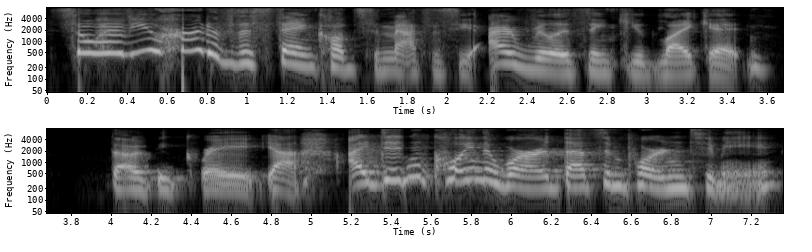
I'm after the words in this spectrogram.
"So, have you heard of this thing called Symmathesy? I really think you'd like it." That would be great. Yeah, I didn't coin the word. That's important to me.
